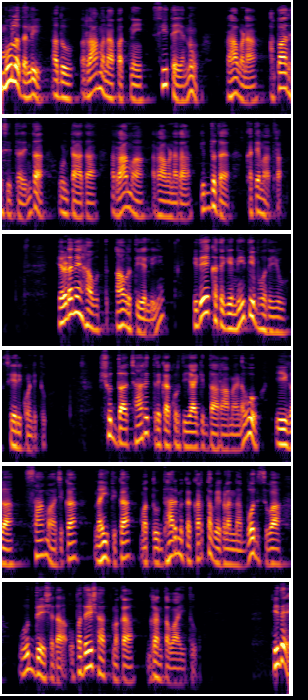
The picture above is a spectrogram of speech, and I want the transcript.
ಮೂಲದಲ್ಲಿ ಅದು ರಾಮನ ಪತ್ನಿ ಸೀತೆಯನ್ನು ರಾವಣ ಅಪಹರಿಸಿದ್ದರಿಂದ ಉಂಟಾದ ರಾಮ ರಾವಣರ ಯುದ್ಧದ ಕತೆ ಮಾತ್ರ. ಎರಡನೇ ಆವೃತ್ತಿಯಲ್ಲಿ ಇದೇ ಕತೆಗೆ ನೀತಿ ಬೋಧೆಯು ಸೇರಿಕೊಂಡಿತು. ಶುದ್ಧ ಚಾರಿತ್ರಿಕ ಕೃತಿಯಾಗಿದ್ದ ರಾಮಾಯಣವು ಈಗ ಸಾಮಾಜಿಕ, ನೈತಿಕ ಮತ್ತು ಧಾರ್ಮಿಕ ಕರ್ತವ್ಯಗಳನ್ನು ಬೋಧಿಸುವ ಉದ್ದೇಶದ ಉಪದೇಶಾತ್ಮಕ ಗ್ರಂಥವಾಯಿತು. ಇದೇ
